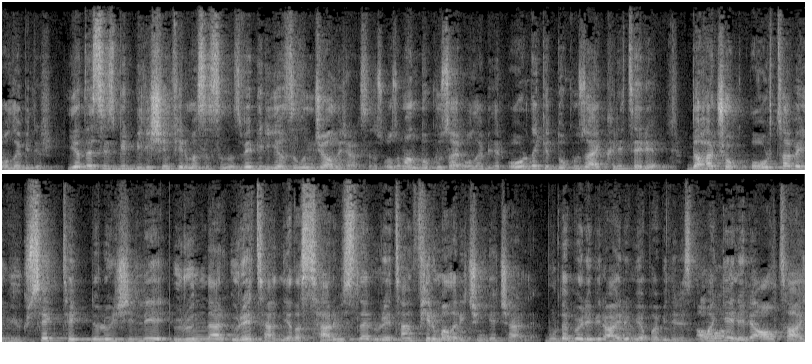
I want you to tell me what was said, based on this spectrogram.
olabilir. Ya da siz bir bilişim firmasısınız ve bir yazılımcı alacaksınız. O zaman 9 ay olabilir. Oradaki 9 ay kriteri daha çok orta ve yüksek teknolojili ürünler üreten ya da servisler üreten firmalar için geçerli. Burada böyle bir ayrım yapabiliriz. Ama, Ama- geneli 6 ay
